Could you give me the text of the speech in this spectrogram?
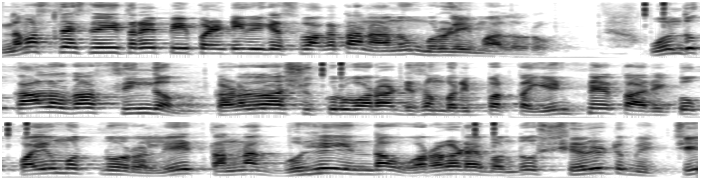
ನಮಸ್ತೆ ಸ್ನೇಹಿತರೆ ಪೀಪಲ್ ಟಿವಿಗೆ ಸ್ವಾಗತ. ನಾನು ಮುರಳಿ ಮಾಲೂರು. ಒಂದು ಕಾಲದ ಸಿಂಗಂ ಕಳೆದ ಶುಕ್ರವಾರ ಡಿಸೆಂಬರ್ ಇಪ್ಪತ್ತ ಎಂಟನೇ ತಾರೀಕು ಕೊಯಮತ್ನೂರಲ್ಲಿ ತನ್ನ ಗುಹೆಯಿಂದ ಹೊರಗಡೆ ಬಂದು ಶಿರ್ಟ್ ಬಿಚ್ಚಿ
